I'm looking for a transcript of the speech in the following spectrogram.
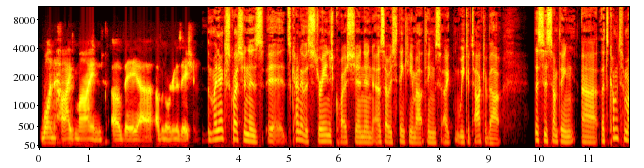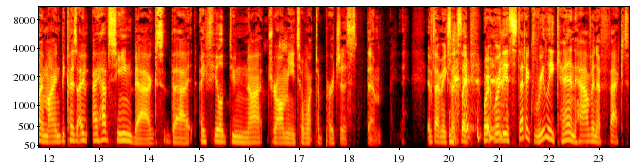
one hive mind of a uh, of an organization. My next question is it's kind of a strange question and as I was thinking about things I we could talk about this is something uh, that's come to my mind because I I have seen bags that I feel do not draw me to want to purchase them, if that makes sense. Like where where the aesthetic really can have an effect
